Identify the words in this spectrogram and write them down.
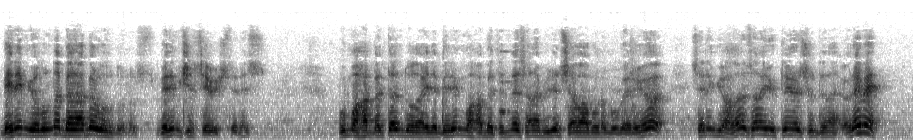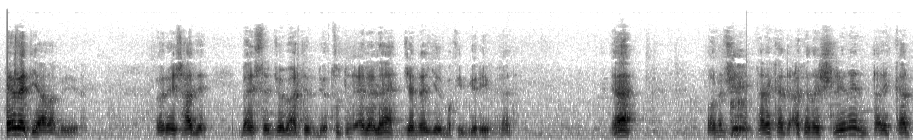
benim yolumda beraber oldunuz. Benim için seviştiniz. Bu muhabbetten dolayı da benim muhabbetimde sana bütün sevabını bu veriyor. Senin günahların sana yükleniyor sırtına. Öyle mi? Evet ya Rabbi diyor. Öyleyse hadi ben size cömertim diyor. Tutun el ele cennete gir bakayım göreyim hadi. Ya onun için tarikat arkadaşlığının, tarikat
